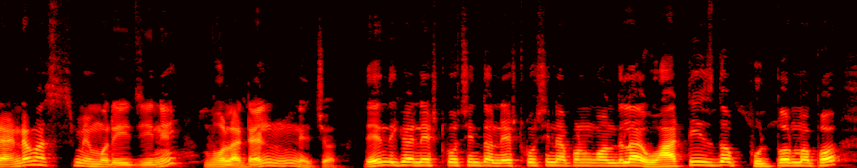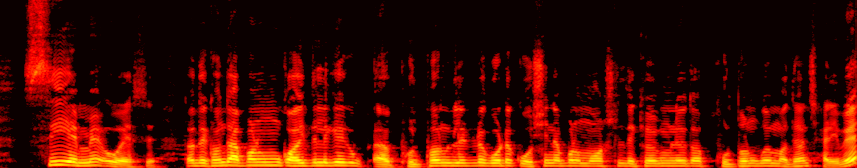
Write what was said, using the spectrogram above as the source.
random access memory is in volatile nature then ଦେଖିବା ନେକ୍ସଟ କ୍ୱେଶ୍ଚିନ୍ ତ ନେକ୍ସଟ କ୍ୱେଶ୍ଚିନ୍ ଆପଣଙ୍କୁ କ'ଣ ଦେଲା what is the full form of CMOS ତ ଦେଖନ୍ତୁ ଆପଣଙ୍କୁ ମୁଁ କହିଥିଲି କି ଫୁଲ୍ ଫର୍ମ ରିଲେଟେଡ୍ ଗୋଟେ କ୍ୱେଶ୍ଚିନ୍ ଆପଣ ମୋଷ୍ଟଲି ଦେଖିବାକୁ ମିଳିବ ତ ଫୁଲ୍ ଫର୍ମକୁ ମଧ୍ୟ ଛାଡ଼ିବେ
